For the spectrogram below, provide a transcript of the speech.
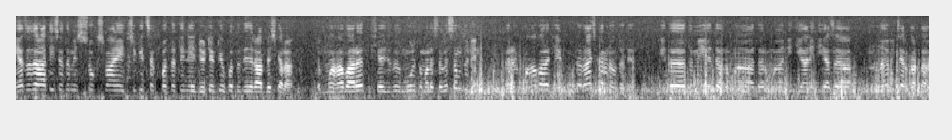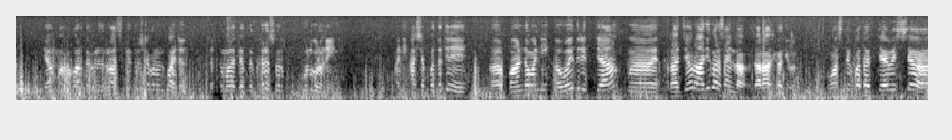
पण ह्याचा जर अतिशय तुम्ही सूक्ष्म आणि चिकित्सक पद्धतीने डिटेक्टिव्ह पद्धतीने जर अभ्यास केला तर महाभारत ह्याचं मूळ तुम्हाला सगळं समजून येईल. कारण महाभारत हे मोठं राजकारण होतं ते. इथं तुम्ही धर्म धर्म नीती आणि ती याचा न विचार करता त्या महाभारताकडे जर राजकीय दृष्टिकोनातून पाहिलं तर तुम्हाला त्यातलं खरं स्वरूप उलगडून येईल. आणि अशा पद्धतीने पांडवांनी अवैधरित्या राज्यावर अधिकार सांगितला राजगादीवर वास्तविक पाहता त्यावेळेसच्या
